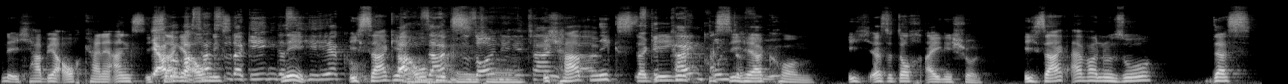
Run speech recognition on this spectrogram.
Nee, ich habe ja auch keine Angst. Ich ja, sage aber ja was auch hast nichts. du dagegen, dass Nee, die hierher kommen? ich sage ja Warum auch sagst du, sollen die in Italien Ich habe nichts dagegen, dass sie dafür. herkommen. Ich, also doch, eigentlich schon. Ich sag einfach nur so, dass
